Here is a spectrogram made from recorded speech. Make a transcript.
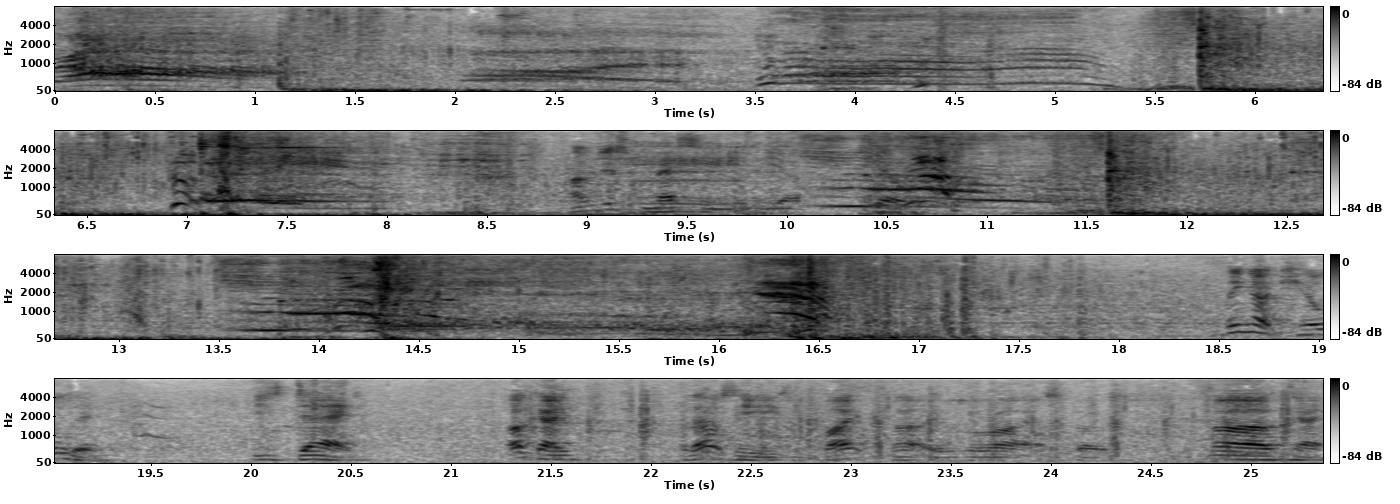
You. Killed him. He's dead. Okay. Well, that was the easy fight. But it was alright, I suppose. Okay.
